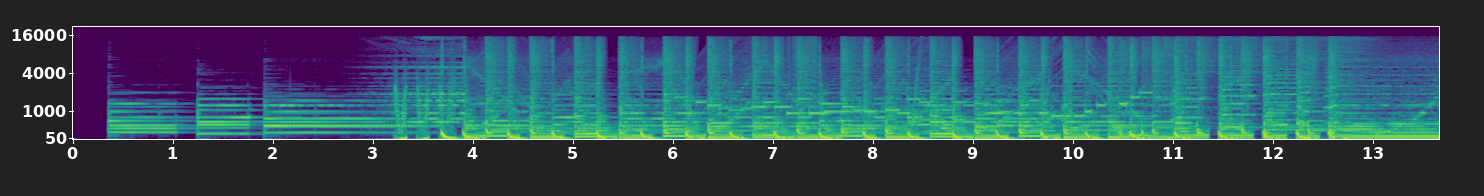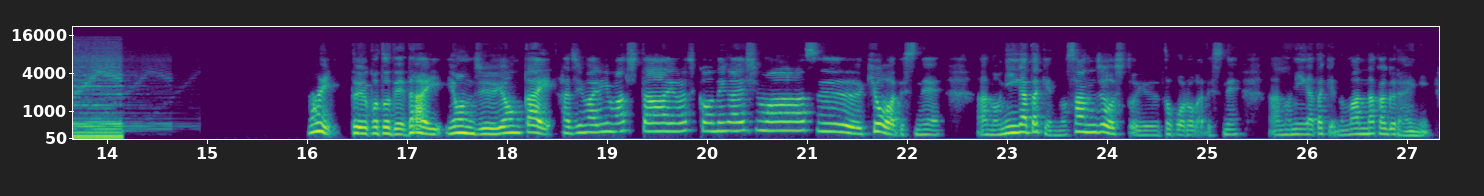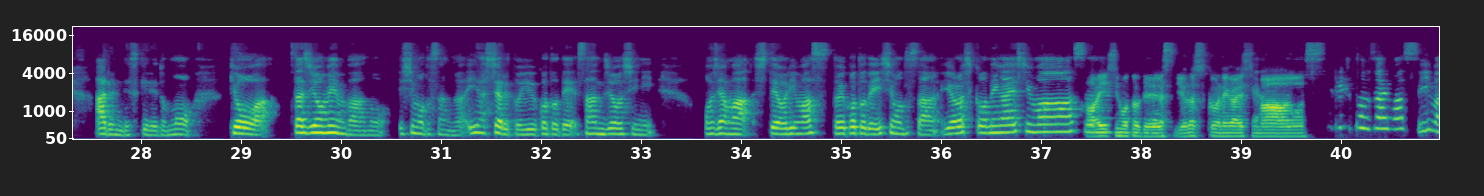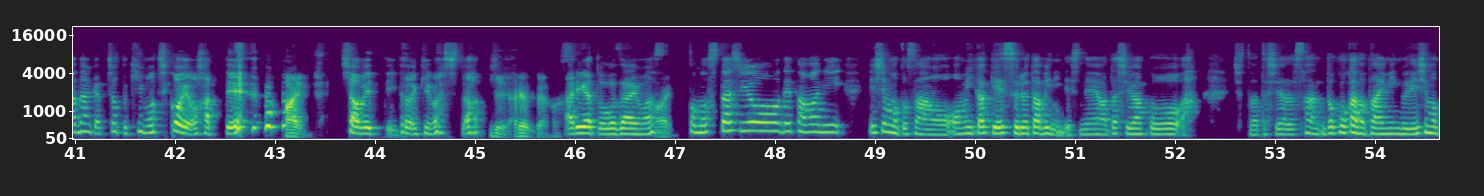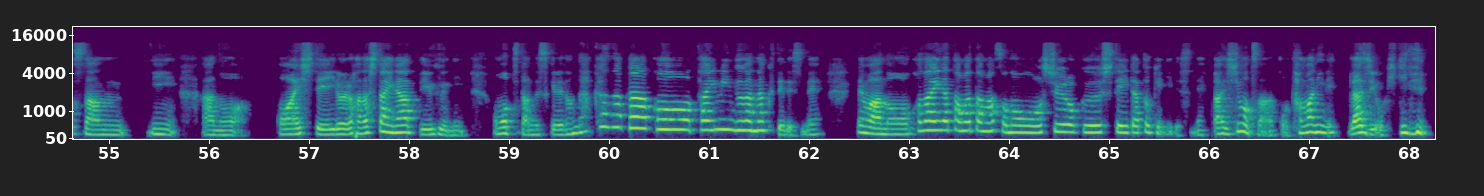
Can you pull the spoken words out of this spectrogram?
はい。ということで、第44回始まりました。よろしくお願いします。今日はですね、あの、新潟県の三条市というところがですね、あの、新潟県の真ん中ぐらいにあるんですけれども、今日はスタジオメンバーの石本さんがいらっしゃるということで、三条市にお邪魔しております。ということで、石本さん、よろしくお願いします。はい、石本です。よろしくお願いします。ありがとうございます。今なんかちょっと気持ち声を張ってはい。喋っていただきました。いえ、ありがとうございます。ありがとうございます。はいそのスタジオでたまに石本さんをお見かけするたびにですね、私はこう、あちょっと私はさんどこかのタイミングで石本さんに、あの、お会いしていろいろ話したいなっていうふうに思ってたんですけれど、なかなかこう、タイミングがなくてですね。でもあの、この間たまたまその収録していた時にですね、あ、石本さんがこう、たまにね、ラジオを聞きに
